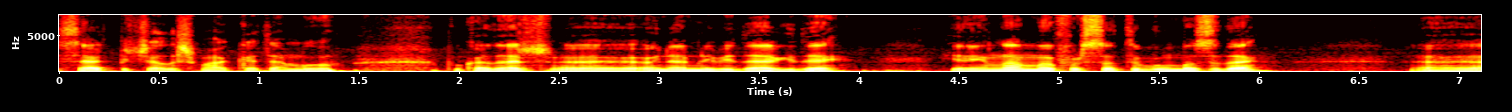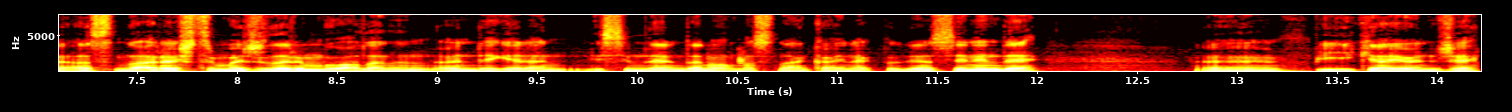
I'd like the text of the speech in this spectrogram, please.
sert bir çalışma hakikaten bu bu kadar e, önemli bir dergide yayınlanma fırsatı bulması da e, aslında araştırmacıların bu alanın önde gelen isimlerinden olmasından kaynaklı diyor. Senin de bir iki ay önce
